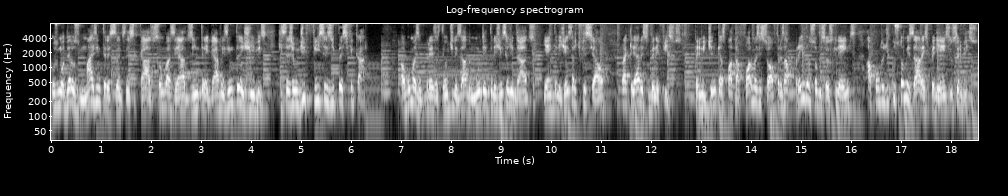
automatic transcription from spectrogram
Os modelos mais interessantes nesse caso são baseados em entregáveis intangíveis que sejam difíceis de precificar. Algumas empresas têm utilizado muito a inteligência de dados e a inteligência artificial para criar esses benefícios, permitindo que as plataformas e softwares aprendam sobre seus clientes a ponto de customizar a experiência e o serviço.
